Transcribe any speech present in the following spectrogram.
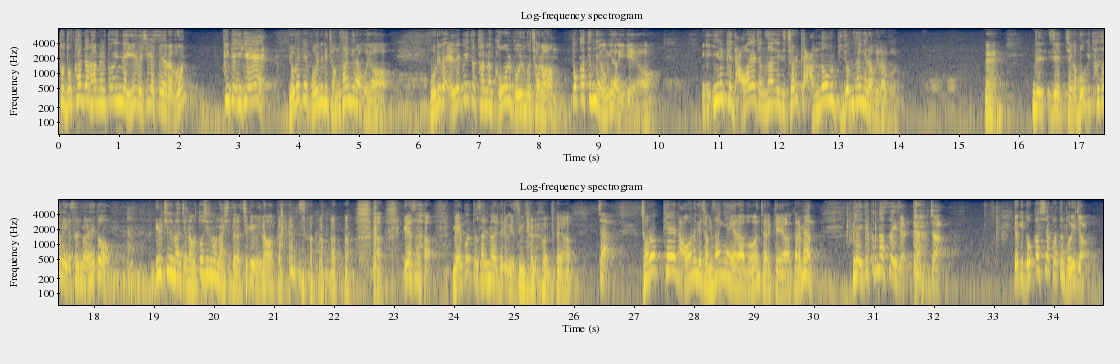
또 녹화한다는 화면이 또 있네. 이해되시겠어요, 여러분? 그러니까 이게 이렇게 보이는 게 정상이라고요. 네. 우리가 엘리베이터 타면 거울 보이는 것처럼 똑같은 내용이라고 얘기해요. 이게 이렇게 나와야 정상이지 저렇게 안 나오면 비정상이라고 여러분. 예. 근데 이제 제가 목이 터져라 이거 설명을 해도 일주일만 지나면 또 질문하시더라. 저게 왜 나올까 하면서. 그래서 매번 또 설명을 드리고 있습니다. 매번 또요. 자, 저렇게 나오는 게 정상이에요, 여러분. 저렇게요. 그러면 이제 끝났어 이제. 자, 여기 녹화 시작 버튼 보이죠?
